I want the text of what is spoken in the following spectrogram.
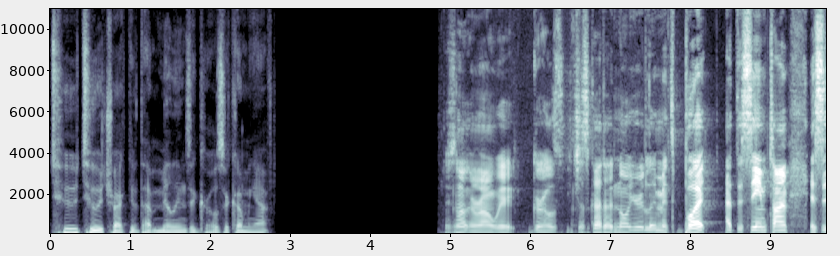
too too attractive that millions of girls are coming after There's nothing wrong with girls. You just gotta know your limits. But at the same time, it's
